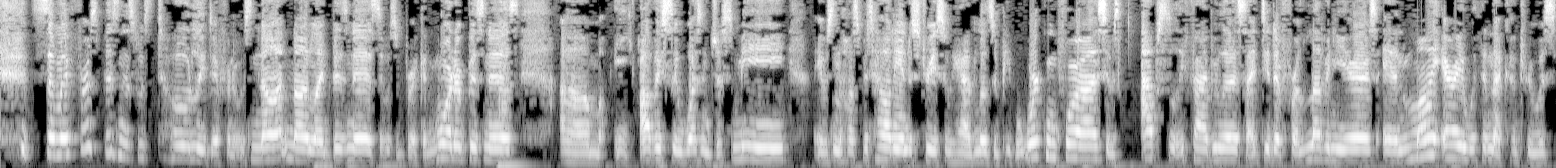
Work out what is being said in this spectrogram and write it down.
so my first business was totally different. It was not an online business. It was a brick and mortar business. Um, obviously, it wasn't just me. It was in the hospitality industry, so we had loads of people working for us. It was absolutely fabulous. I did it for 11 years, and my area within that country was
